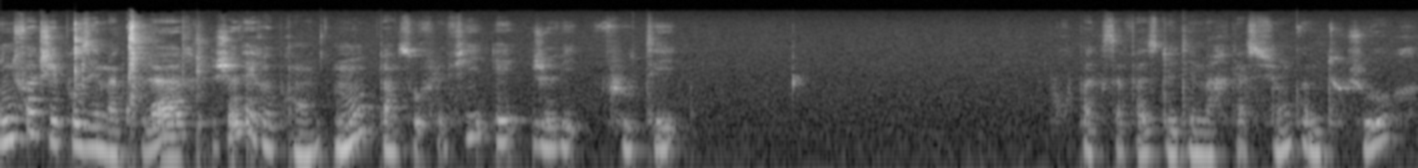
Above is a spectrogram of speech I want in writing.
Une fois que j'ai posé ma couleur, je vais reprendre mon pinceau fluffy et je vais flouter pour pas que ça fasse de démarcation comme toujours.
